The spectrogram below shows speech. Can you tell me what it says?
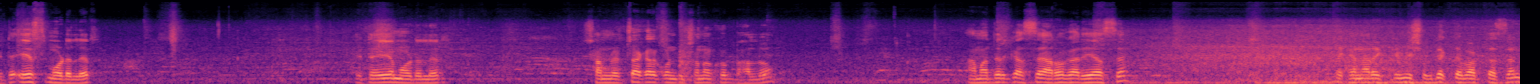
এটা এস মডেলের এটা এ মডেলের সামনের চাকার কন্ডিশনও খুব ভালো। আমাদের কাছে আরও গাড়ি আছে। এখানে আর একটি মিশুক দেখতে পারতেছেন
